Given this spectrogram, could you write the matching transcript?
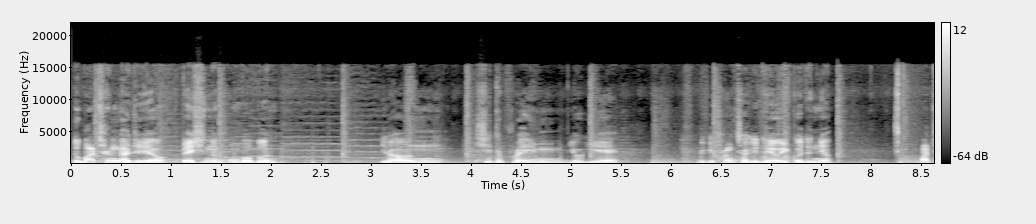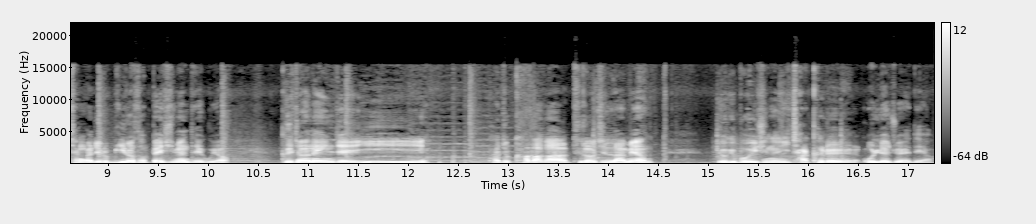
또 마찬가지예요. 빼시는 방법은 이런 시트 프레임 여기에 이렇게 장착이 되어 있거든요. 마찬가지로 밀어서 빼시면 되고요. 그 전에 이제 이 가죽 카바가 들어지려면 여기 보이시는 이 자크를 올려줘야 돼요.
